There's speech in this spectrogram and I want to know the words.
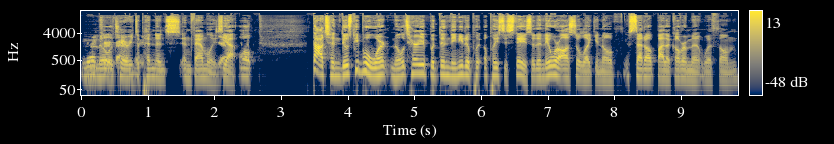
military, military dependents and families. Yeah. yeah. Well, Dachen, those people weren't military, but then they needed a, a place to stay. So then they were also like, you know, set up by the government with, um,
